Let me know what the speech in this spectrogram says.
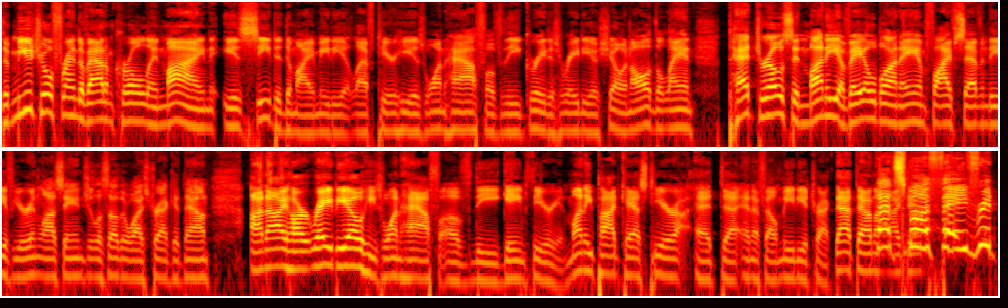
The mutual friend of Adam Carolla and mine is seated to my immediate left here. He is one half of the greatest radio show in all of the land. Petros and Money available on AM 570 if you're in Los Angeles. Otherwise, track it down on iHeartRadio. He's one half of the Game Theory and Money podcast here at uh, NFL Media. Track that down. on That's my favorite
